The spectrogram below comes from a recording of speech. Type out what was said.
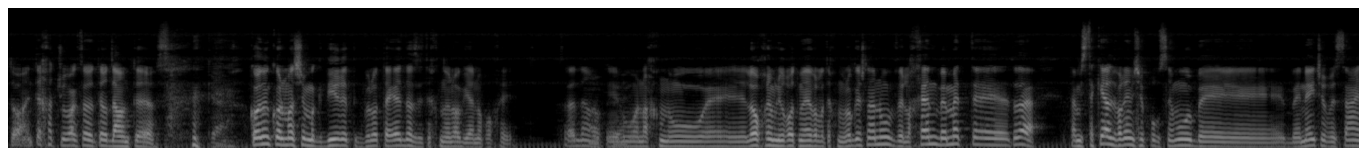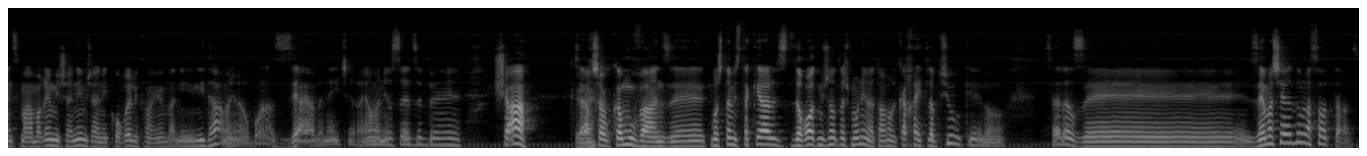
טוב, אני אתן לך תשובה קצת יותר down to earth. כן. קודם כל מה שמגדיר את גבולות הידע זה טכנולוגיה נוכחית. בסדר? Okay. אוקיי. כאילו אנחנו אה, לא יכולים לראות מעבר לטכנולוגיה שלנו ולכן באמת, אה, אתה יודע, אתה מסתכל על דברים שפורסמו בנייצ'ר וסייאנס, מאמרים ישנים שאני קורא לפעמים ואני נדהם, אני אומר בואנה זה היה בנייצ'ר, היום אני עושה את זה בשעה. כן. עכשיו כמובן זה כמו שאתה מסתכל על סדרות משנות ה-80 אתה אומר ככה התלבשו כאילו בסדר זה זה מה שידעו לעשות אז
